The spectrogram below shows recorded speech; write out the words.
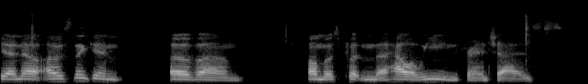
Yeah, no, I was thinking of um almost putting the Halloween franchise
